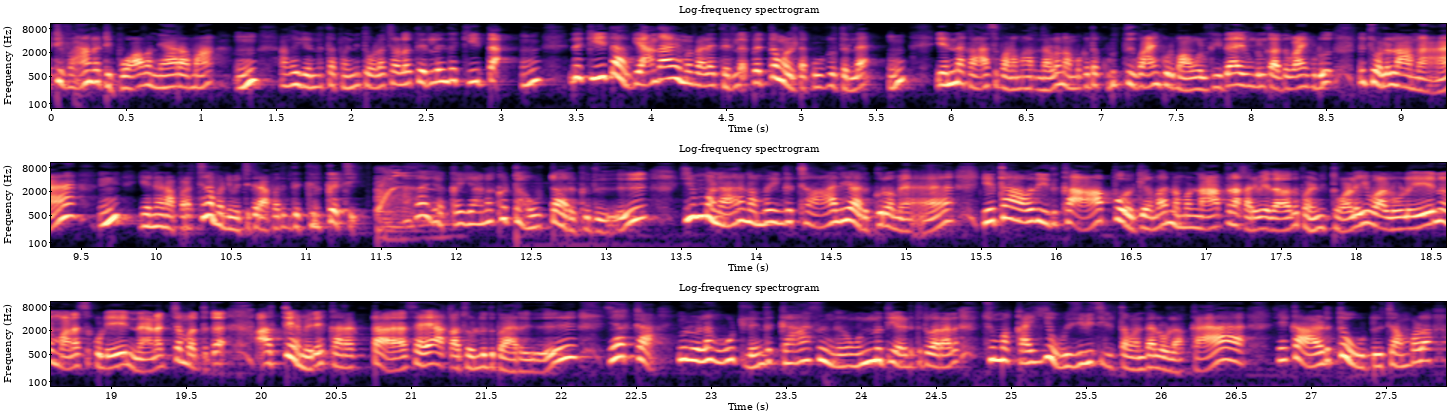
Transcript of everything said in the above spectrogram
எட்டி வாங்கட்டி போவ நேரமா. ம் அவ என்னத்த பண்ணி தொலைச்சாலோ தெரியல இந்த கீதா. ம் இந்த கீதா ஏன்டா இவன் வேலை தெரியல? பெத்தவங்கள்ட்ட கொடுக்கறதில்ல. ம் என்ன காசு பணமா இருந்தாலும் நம்ம கிட்ட கொடுத்து வாங்கி கொடுமா அவங்களுக்கு இதாக இவங்களுக்கு அதை வாங்கி கொடு சொல்லலாமா. ம் என்ன நான் பிரச்சனை பண்ணி வச்சுக்கிறா பாரு இந்த அதான் எக்கா எனக்கு டவுட்டா இருக்குது. இம்ம நேரம் நம்ம இங்க ஜாலியா இருக்கிறோமே. ஏதாவது இதுக்கு ஆப்பு வைக்காம நம்ம நாத்தன கருவி ஏதாவது பண்ணி தொலைவாளோலேன்னு மனசுக்குள்ளேயே நினைச்ச மத்துக்க அத்தை மாரி சரி அக்கா சொல்லுது பாரு. ஏக்கா இவ்வளோலாம் வீட்டுல இருந்து காசுங்க ஒன்றுத்தையும் எடுத்துகிட்டு வராது. சும்மா கையை உதவிச்சுக்கிட்ட வந்தாலும்லக்கா ஏக்கா அடுத்த வீட்டு சம்பளம்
